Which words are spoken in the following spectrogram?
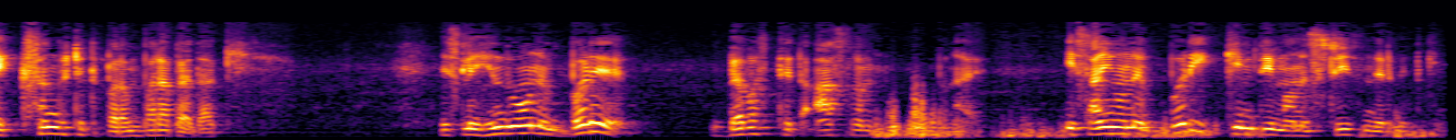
एक संगठित परंपरा पैदा की। इसलिए हिंदुओं ने बड़े व्यवस्थित आश्रम बनाए। ईसाइयों ने बड़ी कीमती मोनिस्ट्रीज निर्मित की।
